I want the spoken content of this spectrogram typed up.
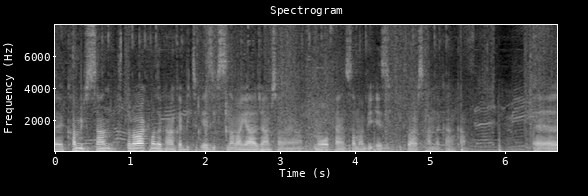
Ee, Kamil sen kusura bakma da kanka bir tık eziksin ama geleceğim sana ya. No offense ama bir eziklik var sende kanka. Ee,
